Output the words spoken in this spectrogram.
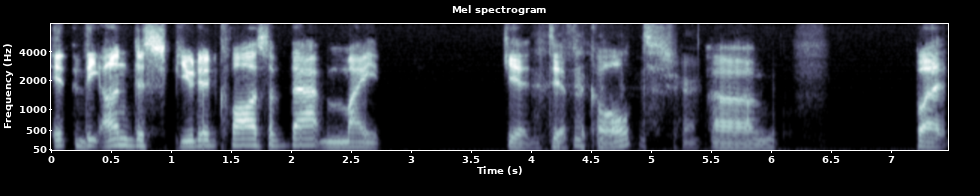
it the undisputed clause of that might get difficult. Sure. um, but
